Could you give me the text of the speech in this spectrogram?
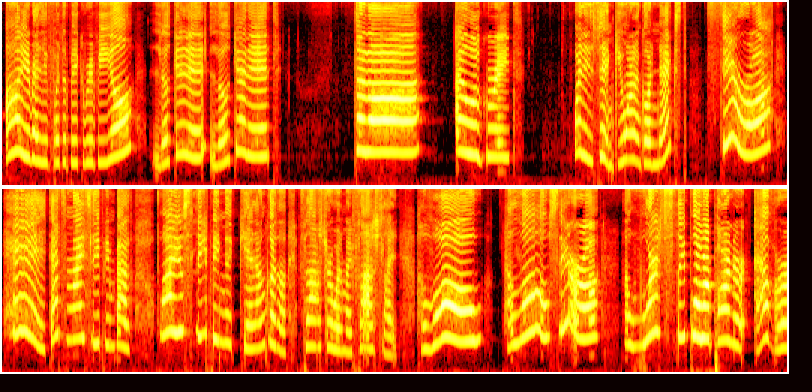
Are you ready for the big reveal? Look at it, look at it. Ta-da! I look great. What do you think? You wanna go next? Sarah! Hey, that's my sleeping bag. Why are you sleeping again? I'm gonna flash her with my flashlight. Hello? Hello, Sarah? The worst sleepover partner ever.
